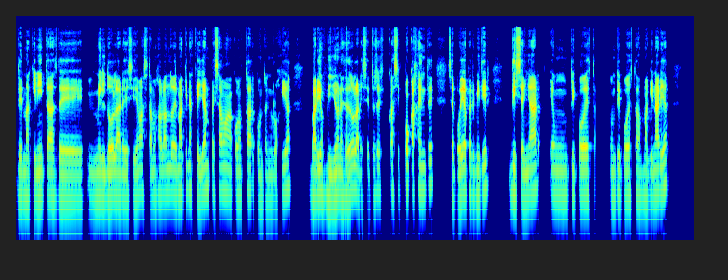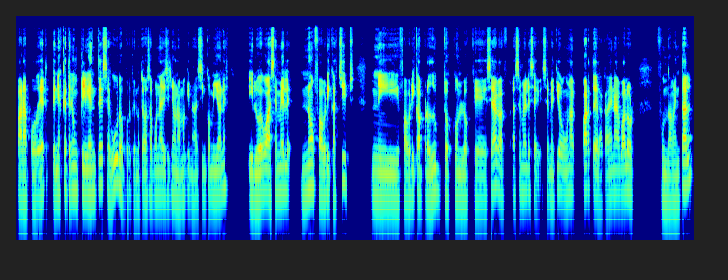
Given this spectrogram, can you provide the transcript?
de maquinitas de mil dólares y demás. Estamos hablando de máquinas que ya empezaban a contar con tecnología varios millones de dólares. Entonces, casi poca gente se podía permitir diseñar un tipo de, esta, un tipo de estas maquinarias para poder, tenías que tener un cliente seguro, porque no te vas a poner a diseñar una máquina de 5 millones y luego ASML no fabrica chips ni fabrica productos con los que se haga. ASML se, se metió en una parte de la cadena de valor fundamental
